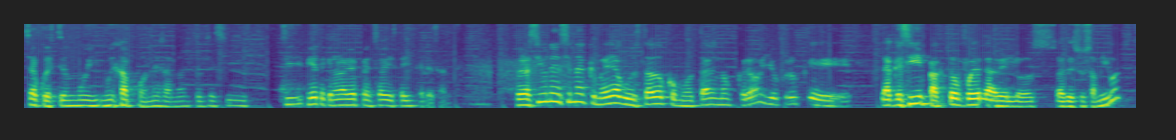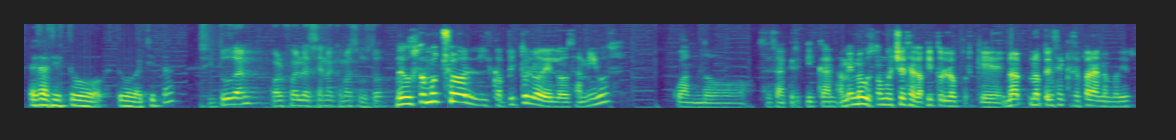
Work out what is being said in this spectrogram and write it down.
esa cuestión muy, muy japonesa, ¿no? Entonces sí, sí, fíjate que no lo había pensado y está interesante. Pero así una escena que me haya gustado como tal, no creo. Yo creo que la que sí impactó fue la de los de sus amigos. Esa sí estuvo, estuvo gachita. Si tú, Dan, ¿cuál fue la escena que más te gustó? Me gustó mucho el capítulo de los amigos cuando se sacrifican. A mí me gustó mucho ese capítulo porque no, no pensé que se fueran a morir.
